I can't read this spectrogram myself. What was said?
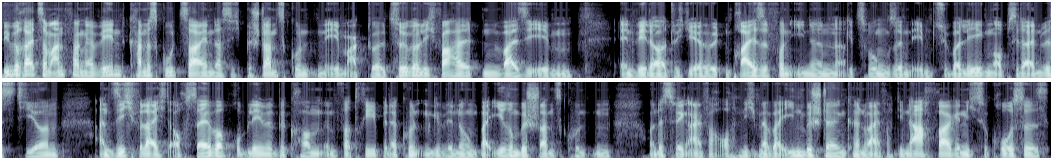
Wie bereits am Anfang erwähnt, kann es gut sein, dass sich Bestandskunden eben aktuell zögerlich verhalten, weil sie eben entweder durch die erhöhten Preise von ihnen gezwungen sind, eben zu überlegen, ob sie da investieren, an sich vielleicht auch selber Probleme bekommen im Vertrieb, in der Kundengewinnung bei ihren Bestandskunden und deswegen einfach auch nicht mehr bei ihnen bestellen können, weil einfach die Nachfrage nicht so groß ist.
